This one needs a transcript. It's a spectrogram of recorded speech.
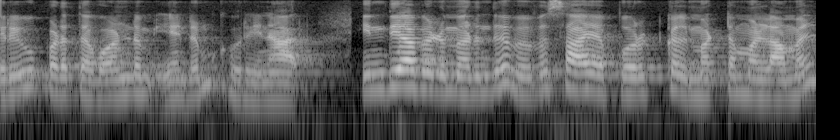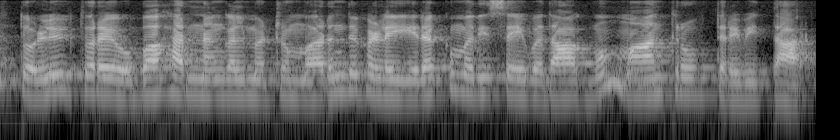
விரிவுபடுத்த வேண்டும் என்றும் கூறினார். இந்தியாவிடமிருந்து விவசாய பொருட்கள் மட்டுமல்லாமல் தொழில்துறை உபகரணங்கள் மற்றும் மருந்துகளை இறக்குமதி செய்வதாகவும் மாந்த்ரோவ் தெரிவித்தார்.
